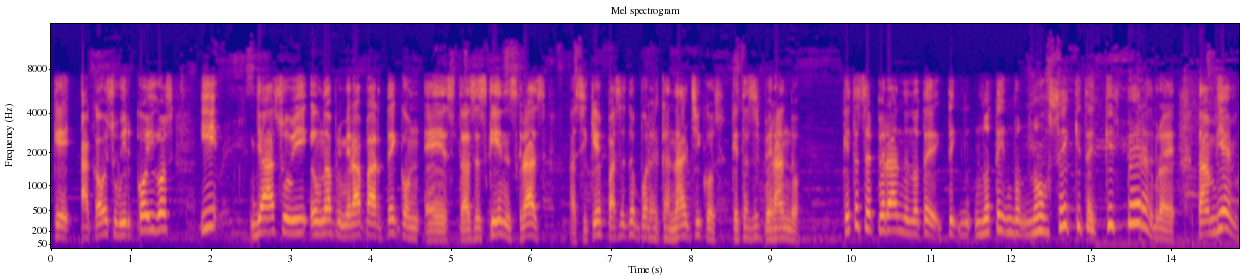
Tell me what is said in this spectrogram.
que acabo de subir códigos y ya subí una primera parte con estas skins, Crash. Así que pásate por el canal, chicos. ¿Qué estás esperando? ¿Qué estás esperando? No te, no te, no, sé qué te, qué esperas, brother. También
